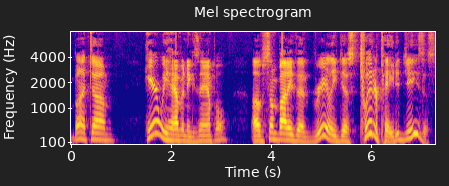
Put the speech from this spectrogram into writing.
But um, here we have an example of somebody that really just Twitter pated Jesus.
